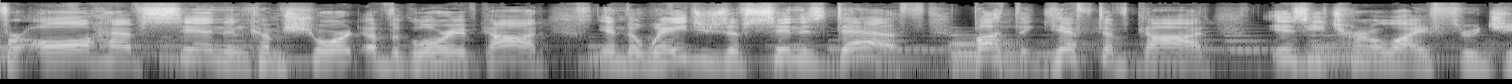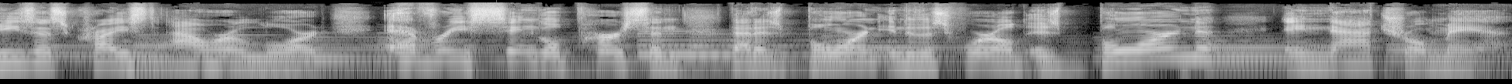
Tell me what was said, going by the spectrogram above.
For all have sinned and come short of the glory of God. And the wages of sin is death, but the gift of God is eternal life through Jesus Christ our Lord. Every single person that is born into this world is born a natural man.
